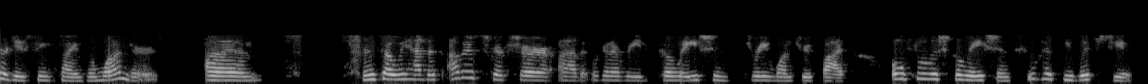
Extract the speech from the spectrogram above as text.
producing signs and wonders. Um, and so we have this other scripture uh, that we're going to read, Galatians 3, 1 through 5. O foolish Galatians, who has bewitched you?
